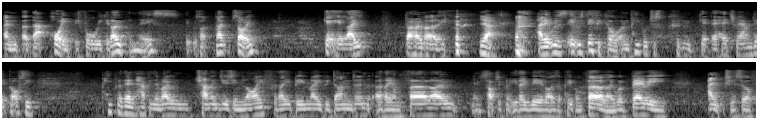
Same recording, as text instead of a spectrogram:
And at that point, before we could open this, it was like, no, sorry, get here late, go home early. Yeah. and it was it was difficult, and people just couldn't get their heads around it. But obviously, people are then having their own challenges in life. Are they being made redundant? Are they on furlough? You know, subsequently, they realise that people on furlough were very anxious of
